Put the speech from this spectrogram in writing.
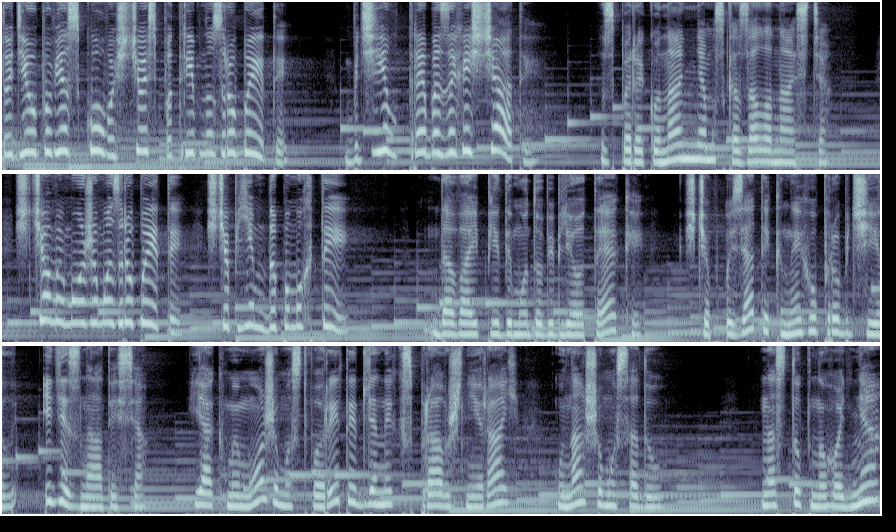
тоді обов'язково щось потрібно зробити. Бджіл треба захищати, з переконанням сказала Настя. Що ми можемо зробити, щоб їм допомогти? Давай підемо до бібліотеки, щоб узяти книгу про бджіл і дізнатися, як ми можемо створити для них справжній рай у нашому саду. Наступного дня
